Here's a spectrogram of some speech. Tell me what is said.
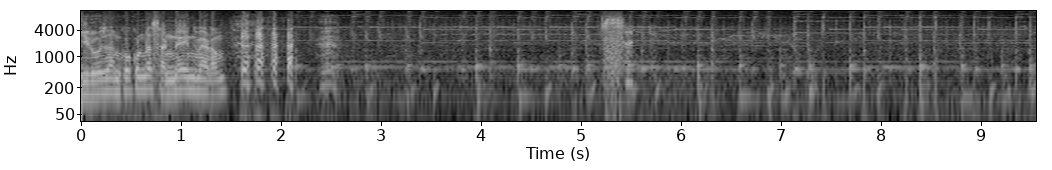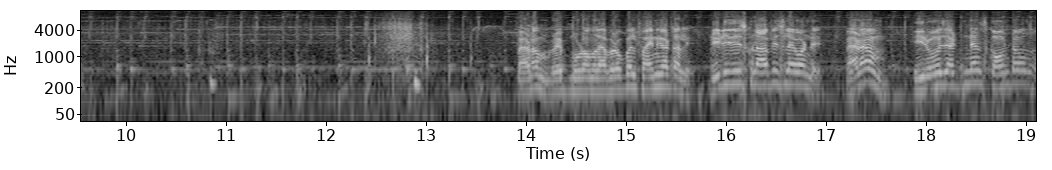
ఈ రోజు అనుకోకుండా సండే అయింది మేడం. మేడం రేపు మూడు వందల యాభై రూపాయలు ఫైన్ కట్టాలి. డీడీ తీసుకుని ఆఫీస్లో ఇవ్వండి. మేడం ఈ రోజు అటెండెన్స్ కౌంట్ అవ్వదు.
